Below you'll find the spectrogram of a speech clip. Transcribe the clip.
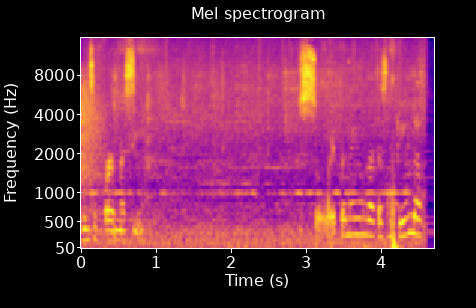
Dun sa pharmacy. So, ito na yung gatas ni Kayla.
